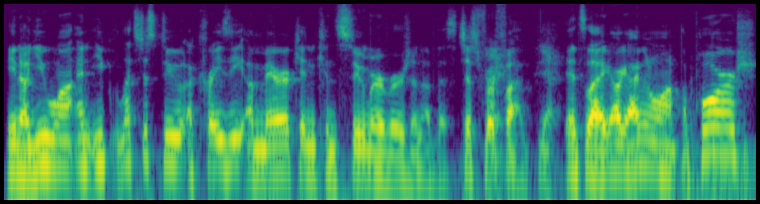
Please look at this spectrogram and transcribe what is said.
You know, you want, and you, let's just do a crazy American consumer version of this, just for Right. fun. Yeah. It's like, okay, I'm gonna want the Porsche,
